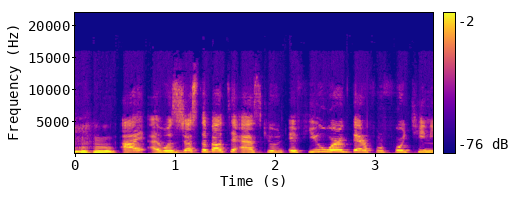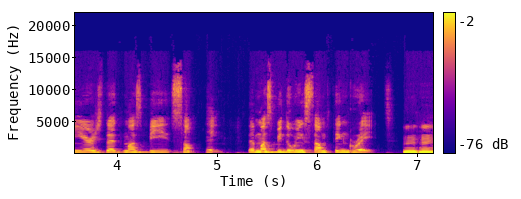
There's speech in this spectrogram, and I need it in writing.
Mm-hmm. I, I was just about to ask you if you worked there for 14 years, that must be something. That must be doing something great. Mm-hmm.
